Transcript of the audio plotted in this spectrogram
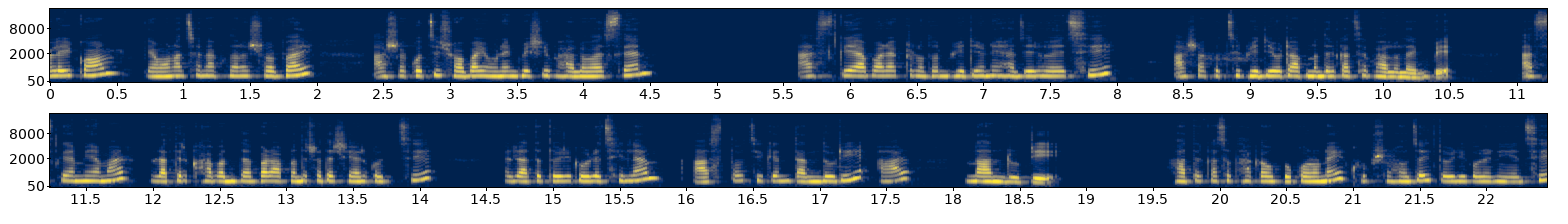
আলাইকুম। কেমন আছেন আপনারা সবাই? আশা করছি সবাই অনেক বেশি ভালো আছেন। আজকে আবার একটা নতুন ভিডিও নিয়ে হাজির হয়েছি। আশা করছি ভিডিওটা আপনাদের কাছে ভালো লাগবে। আজকে আমি আমার রাতের খাবার দাবার আপনাদের সাথে শেয়ার করছি। রাতে তৈরি করেছিলাম আস্ত চিকেন তান্দুরি আর নান রুটি। হাতের কাছে থাকা উপকরণে খুব সহজেই তৈরি করে নিয়েছি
